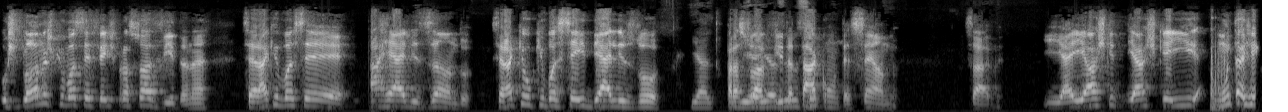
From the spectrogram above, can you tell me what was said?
os planos que você fez para sua vida, né? Será que você tá realizando? Será que o que você idealizou para sua vida está você... acontecendo? Sabe? E aí acho que acho que aí muita gente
